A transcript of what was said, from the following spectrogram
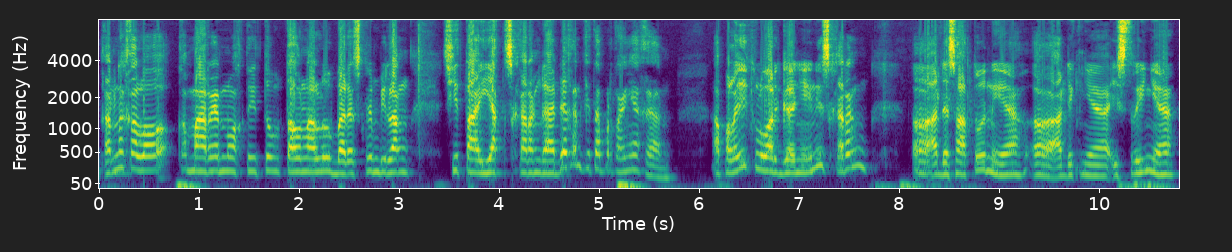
Karena kalau kemarin waktu itu tahun lalu Baris Krim bilang si Tayak sekarang nggak ada kan kita pertanyakan. Apalagi keluarganya ini sekarang eh, ada satu nih ya eh, adiknya istrinya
